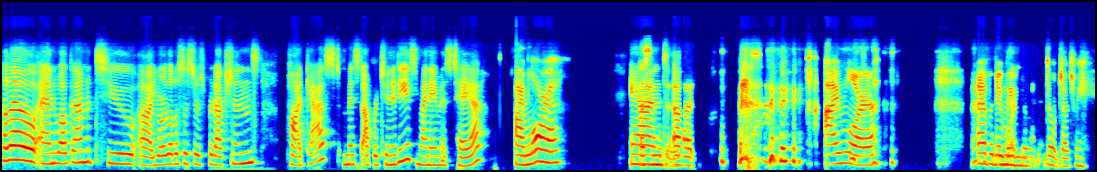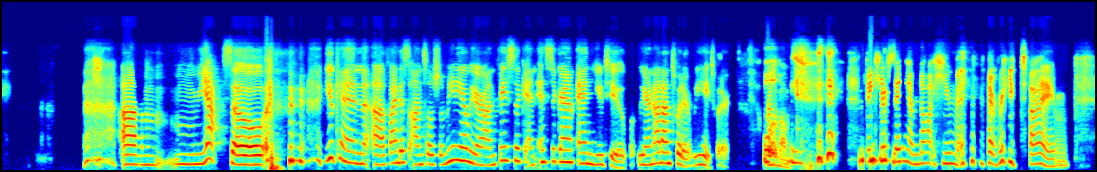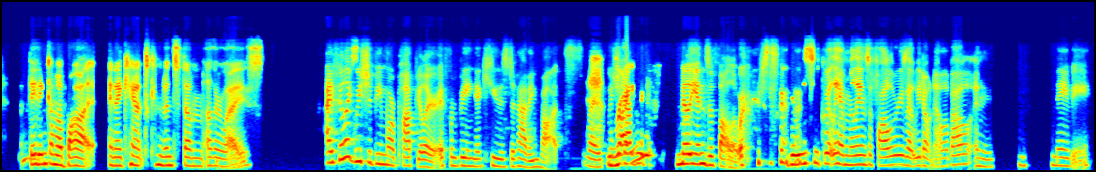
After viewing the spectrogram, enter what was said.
Hello, and welcome to uh, Your Little Sisters Productions podcast, Missed Opportunities. My name is Taia. I'm Laura. And uh, I'm Laura. I have a new boyfriend. Don't judge me. Um, yeah, so you can uh, find us on social media. We are on Facebook and Instagram and YouTube. We are not on Twitter. We hate Twitter. Well, they keep saying I'm not human every time. They think I'm a bot, and I can't convince them otherwise. I feel like we should be more popular if we're being accused of having bots. Like we should Right? have like, millions of followers. We secretly have millions of followers that we don't know about? And Maybe.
